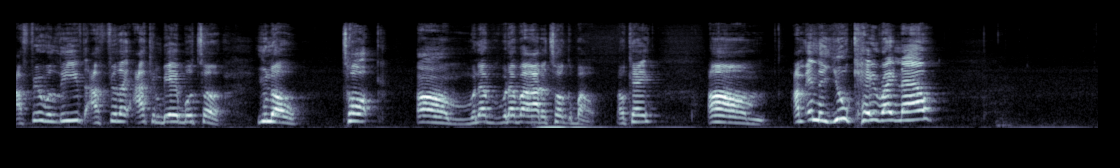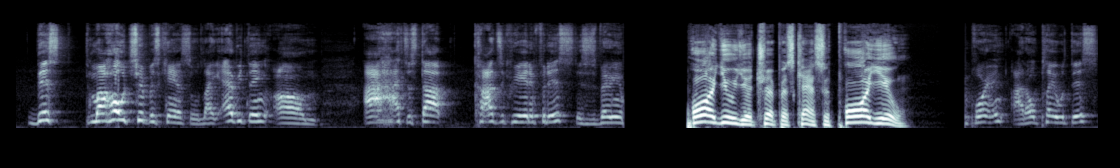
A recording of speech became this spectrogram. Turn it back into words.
I feel relieved. I feel like I can be able to, you know, talk um whenever whatever I gotta talk about. Okay. Um, I'm in the UK right now. This my whole trip is canceled. Like everything. Um, I had to stop content creating for this. This is very important. Poor you, your trip is canceled. Poor you. important. I don't play with this.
